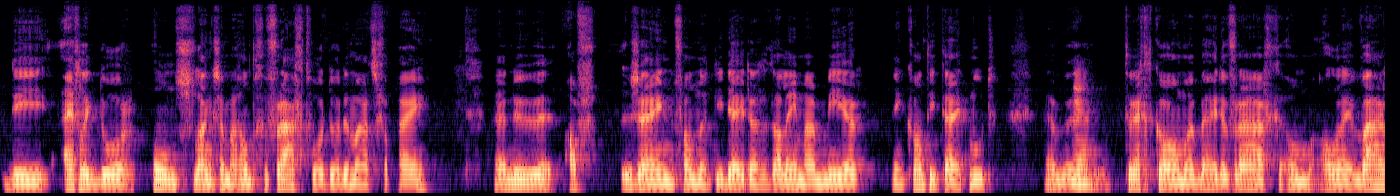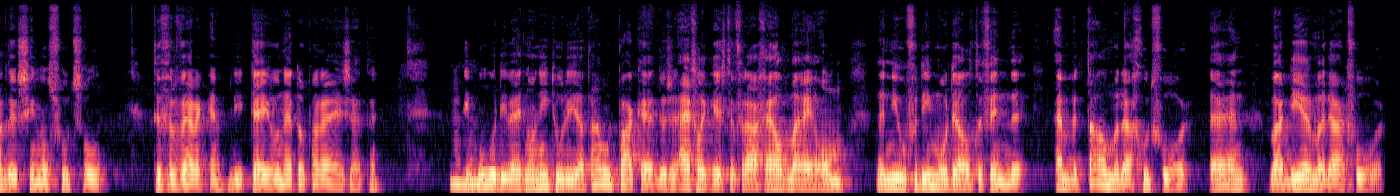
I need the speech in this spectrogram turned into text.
Die eigenlijk door ons langzamerhand gevraagd wordt door de maatschappij. Nu we af zijn van het idee dat het alleen maar meer in kwantiteit moet. En we terechtkomen bij de vraag om allerlei waardes in ons voedsel te verwerken, die Theo net op een rij zette. Die mhm. boer die weet nog niet hoe hij dat aan moet pakken. Dus eigenlijk is de vraag: help mij om een nieuw verdienmodel te vinden. En betaal me daar goed voor. Hè, en waardeer me daarvoor.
